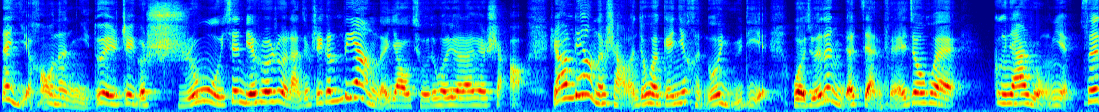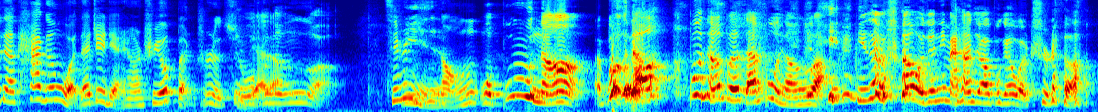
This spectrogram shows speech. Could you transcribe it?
那以后呢，你对这个食物，先别说热量，就这个量的要求就会越来越少。然后量的少了，就会给你很多余地。我觉得你的减肥就会更加容易。所以呢，它跟我在这点上是有本质的区别的。饿。其实你能，我不能，不能，不能，不，咱不能饿。你你这么说，我觉得你马上就要不给我吃的了。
